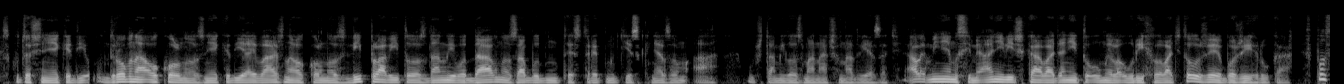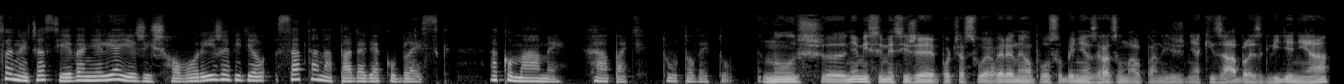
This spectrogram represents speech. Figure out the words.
skutočne niekedy drobná okolnosť, niekedy aj vážna okolnosť vyplaví to zdanlivo dávno zabudnuté stretnutie s kňazom a už tá milosť má na čo nadviazať. Ale my nemusíme ani vyčkávať, ani to umelo urýchlovať, to už je v Božích rukách. V poslednej časti Evanelia Ježiš hovorí, že videl satana padať ako blesk. Ako máme chápať túto vetu? No už e, nemyslíme si, že počas svojho verejného pôsobenia zrazu mal pán Ježiš nejaký záblesk videnia.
